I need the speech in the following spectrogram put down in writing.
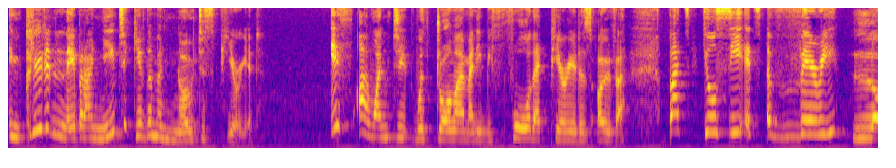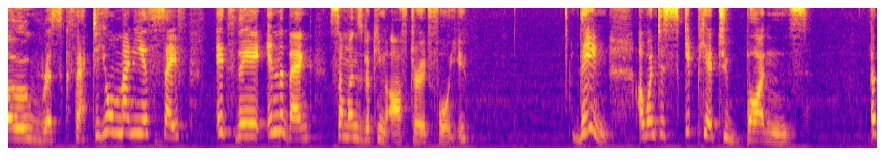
include it in there, but I need to give them a notice period if I want to withdraw my money before that period is over. But you'll see it's a very low risk factor. Your money is safe. It's there in the bank. Someone's looking after it for you. Then I want to skip here to bonds. A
